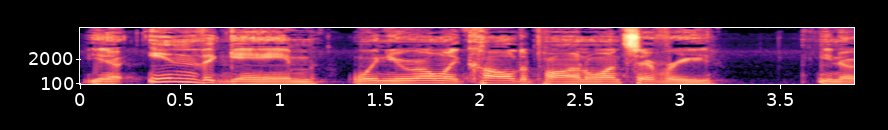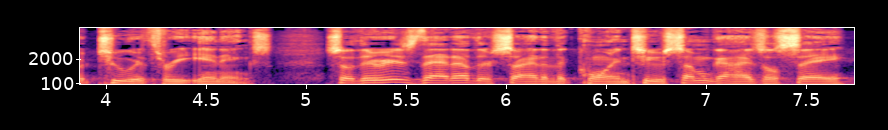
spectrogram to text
you know, in the game when you're only called upon once every, you know, two or three innings. So there is that other side of the coin too. Some guys will say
